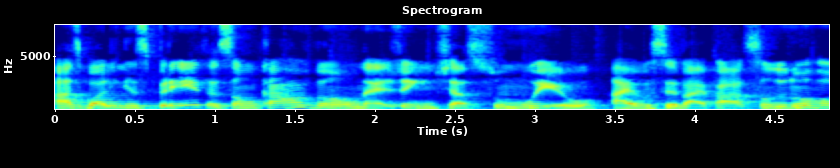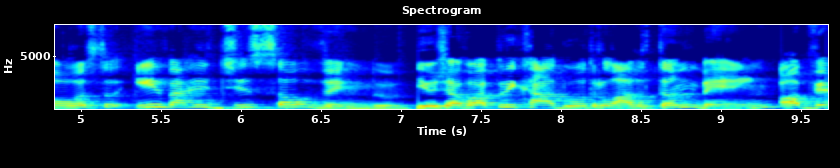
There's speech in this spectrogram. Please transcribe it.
As bolinhas pretas são o carvão, né, gente? Assumo eu. Aí você vai passando no rosto e vai dissolvendo. E eu já vou aplicar do outro lado também. Obviamente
